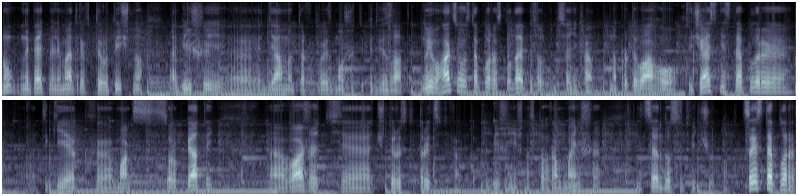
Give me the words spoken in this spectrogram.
Ну, на 5 мм теоретично е, більший е, діаметр ви зможете підв'язати. Ну і вага цього степлера складає 550 грам. На противагу сучасні степлери, е, такі як Max 45, е, важать е, 430 грам, тобто більше ніж на 100 грам менше, і це досить відчутно. Цей степлер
